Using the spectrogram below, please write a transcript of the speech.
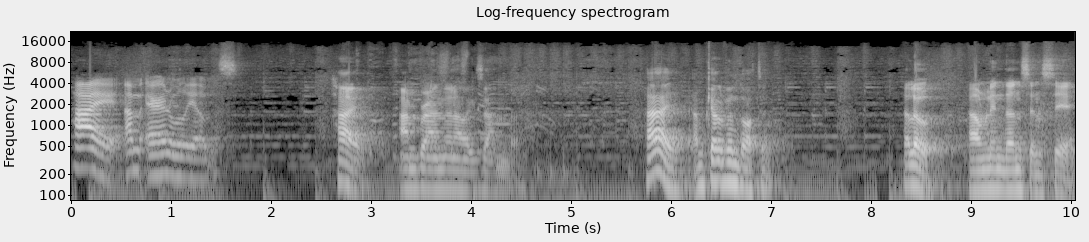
Hi, I'm Aaron Williams. Hi, I'm Brandon Alexander. Hi, I'm Kelvin Dottin. Hello, I'm Lyndon Sincere.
